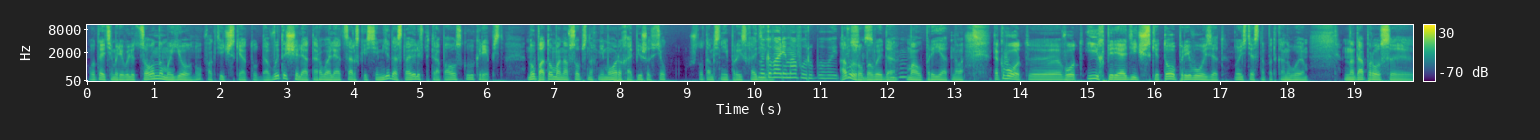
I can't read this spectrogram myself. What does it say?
вот этим революционным, ее, ну, фактически оттуда вытащили, оторвали от царской семьи, доставили в Петропавловскую крепость. Ну, потом она в собственных мемуарах опишет все что там с ней происходило. Мы говорим о Вырубовой. Да, о Вырубовой, да, угу. мало приятного. Так вот, э, вот их периодически то привозят, ну, естественно, под конвоем, на допросы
